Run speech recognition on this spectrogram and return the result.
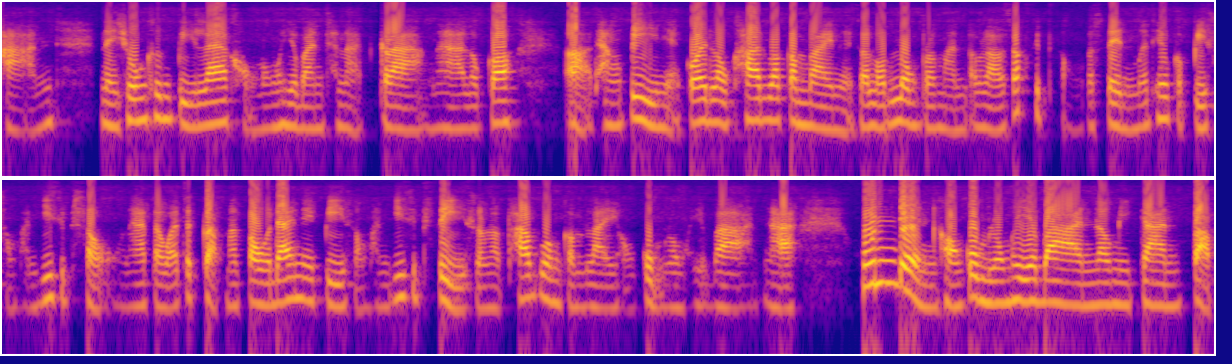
ฐานในช่วงครึ่งปีแรกของโรงพยาบาลขนาดกลางนะคะแล้วก็ทั้งปีเนี่ยก็เราคาดว่ากำไรเนี่ยจะลดลงประมาณราวๆสัก 12%เมื่อเทียบกับปี 2022 นะแต่ว่าจะกลับมาโตได้ในปี 2024สำหรับภาพรวมกำไรของกลุ่มโรงพยาบาลนะคะหุ้นเด่นของกลุ่มโรงพยาบาลเรามีการปรับ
